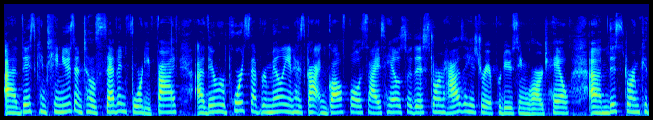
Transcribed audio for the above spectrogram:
Uh, this continues until 745. Uh, there are reports that Vermillion has gotten golf ball-sized hail, so this storm has a history of producing large hail. Um, this storm could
